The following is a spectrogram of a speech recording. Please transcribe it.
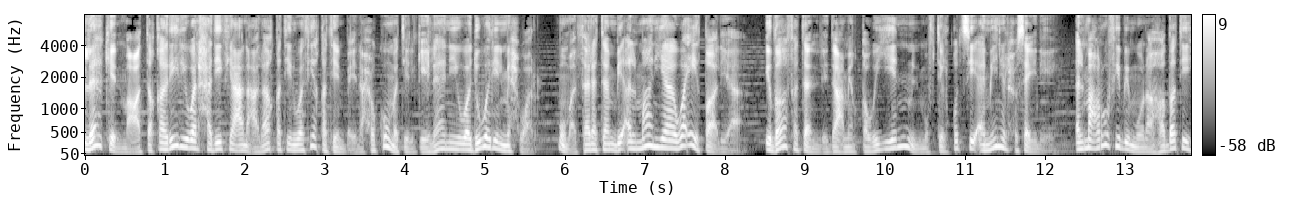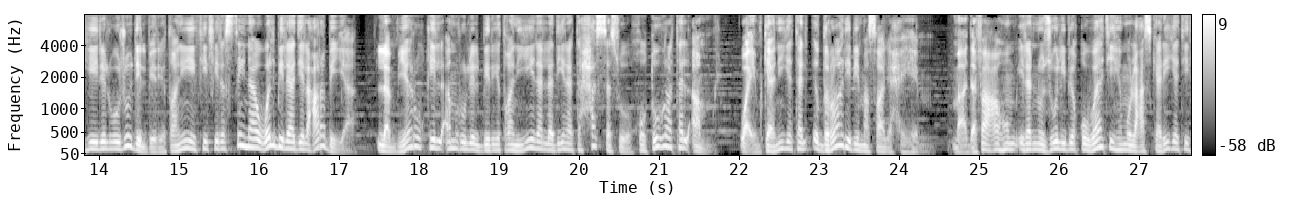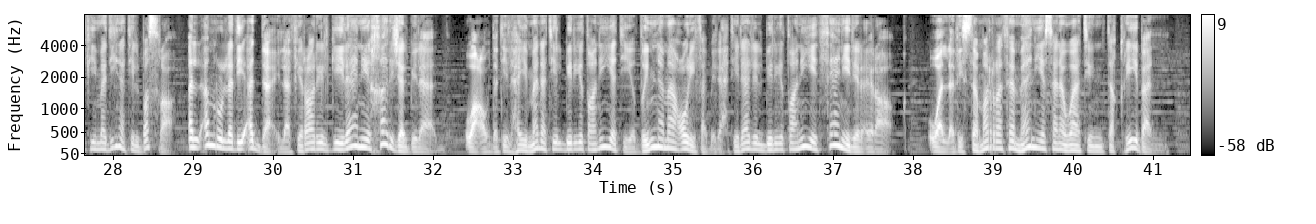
لكن مع التقارير والحديث عن علاقة وثيقة بين حكومة الجيلاني ودول المحور ممثلة بألمانيا وإيطاليا إضافة لدعم قوي من مفتي القدس أمين الحسيني المعروف بمناهضته للوجود البريطاني في فلسطين والبلاد العربية. لم يرق الأمر للبريطانيين الذين تحسسوا خطورة الأمر وإمكانية الإضرار بمصالحهم. ما دفعهم إلى النزول بقواتهم العسكرية في مدينة البصرة الأمر الذي أدى إلى فرار الجيلاني خارج البلاد وعودة الهيمنة البريطانية ضمن ما عرف بالاحتلال البريطاني الثاني للعراق والذي استمر ثماني سنوات تقريبا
